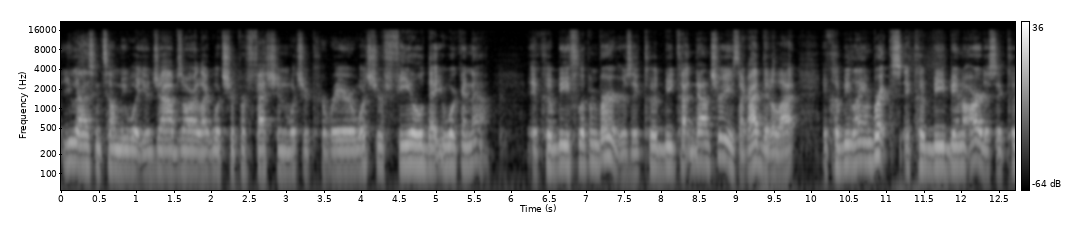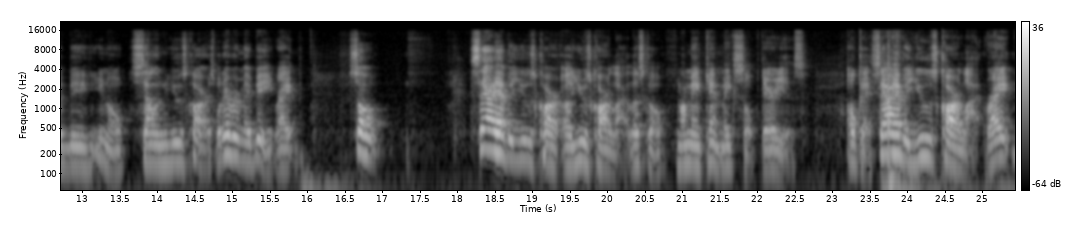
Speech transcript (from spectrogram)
you guys can tell me what your jobs are, like what's your profession, what's your career, what's your field that you're working now. It could be flipping burgers. It could be cutting down trees, like I did a lot. It could be laying bricks. It could be being an artist. It could be, you know, selling used cars, whatever it may be, right? So, say I have a used car, a used car lot. Let's go. My man Kent makes soap. There he is. Okay, say I have a used car lot, right?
